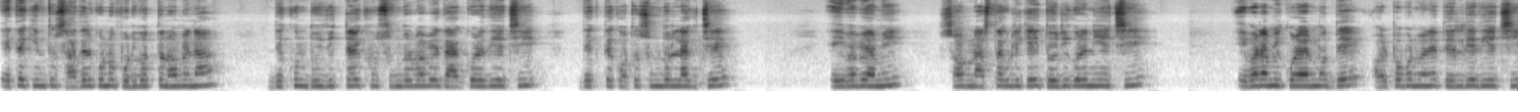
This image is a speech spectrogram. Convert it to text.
এতে কিন্তু স্বাদের কোনো পরিবর্তন হবে না। দেখুন, দুই দিকটাই খুব সুন্দরভাবে দাগ করে দিয়েছি। দেখতে কত সুন্দর লাগছে। এইভাবে আমি সব নাস্তাগুলিকেই তৈরি করে নিয়েছি। এবার আমি কড়াইয়ের মধ্যে অল্প পরিমাণে তেল দিয়ে দিয়েছি।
